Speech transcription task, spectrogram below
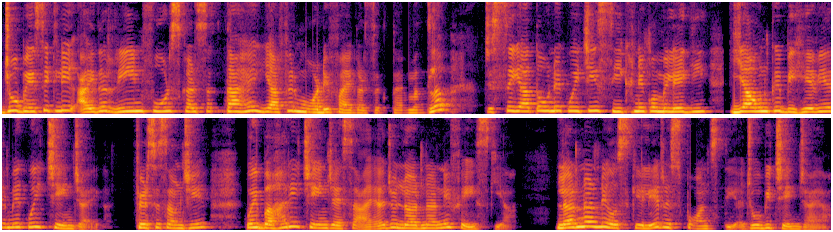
जो बेसिकली आइदर री कर सकता है या फिर मॉडिफाई कर सकता है। मतलब जिससे या तो उन्हें कोई चीज़ सीखने को मिलेगी या उनके बिहेवियर में कोई चेंज आएगा। फिर से समझिए, कोई बाहरी चेंज ऐसा आया जो लर्नर ने फेस किया। लर्नर ने उसके लिए रिस्पॉन्स दिया, जो भी चेंज आया।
